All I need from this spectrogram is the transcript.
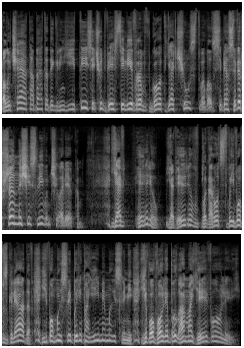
Получая от аббата де Гриньи 1200 ливров в год, я чувствовал себя совершенно счастливым человеком. Я верил, я верил в благородство его взглядов. Его мысли были моими мыслями, его воля была моей волей.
